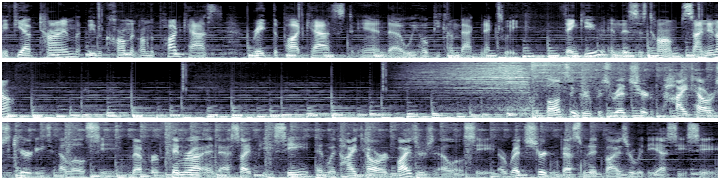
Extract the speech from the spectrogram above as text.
If you have time, leave a comment on the podcast, rate the podcast, and uh, we hope you come back next week. Thank you, and this is Tom signing off. The Bahnsen Group is registered with Hightower Securities LLC, member FINRA and SIPC, and with Hightower Advisors LLC, a registered investment advisor with the SEC.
